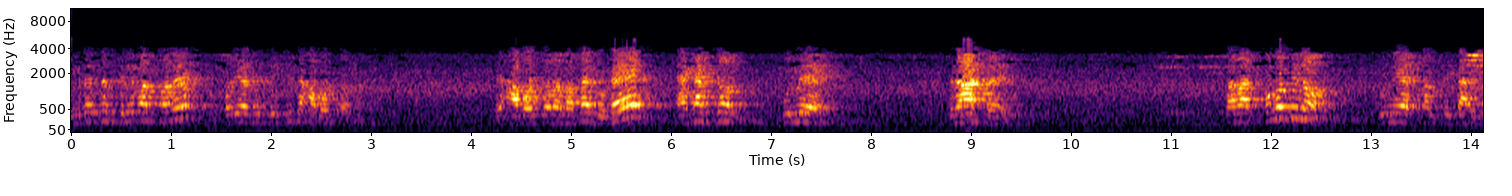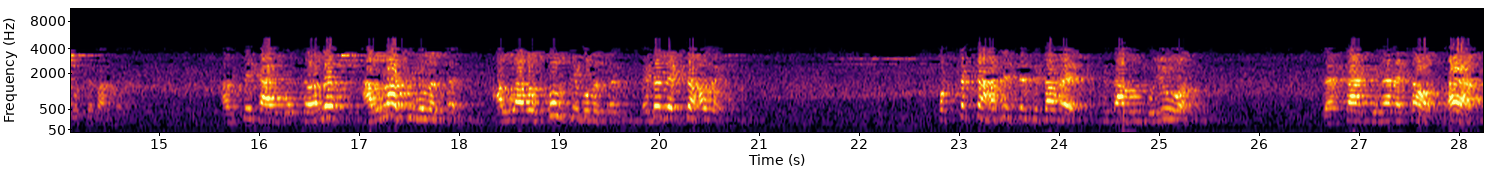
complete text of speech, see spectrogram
ইংরেজদের সিলেবাস মানে শরীরের দৃষ্টিতে আবর্জনা। যে আবর্জনা মাথায় ঢুকে এক একজন ফুলে বিরাট হয়ে তারা কোনোদিনও দুনিয়ার শান্তি কায়ম করতে পারবে না। শান্তি কায়ম করতে হলে আল্লাহ কি বলেছেন? আল্লাহ রসুল কি বলেছেন? এটা দেখতে হবে। প্রত্যেকটা হাদিসের কিতাবে আছে দেখা কিনার একটা অধ্যায় আছে।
